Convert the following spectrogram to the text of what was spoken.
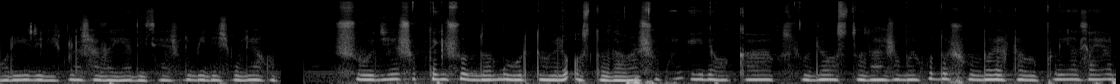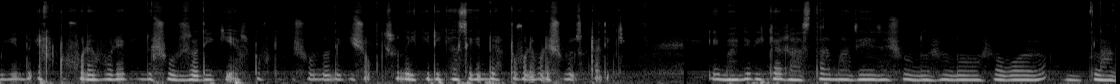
করে এই জিনিসগুলো সাজাইয়া দিছে। আসলে বিদেশ বলি এখন সূর্যের সব থেকে সুন্দর মুহূর্ত হইল অস্ত যাওয়ার সময়। এই দেখা সূর্য অস্ত যাওয়ার সময়, কত সুন্দর একটা রূপ লইয়া যায়। আমি কিন্তু একটু পরে পরে কিন্তু সূর্য দেখি, একটু পরে সূর্য দেখি সব কিছু দেখি, ঠিক আছে, কিন্তু একটু পরে পরে সূর্যটা দেখি। এই বাইরে দিকে রাস্তার মাঝে যে সুন্দর সুন্দর সবার ফ্লাগ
